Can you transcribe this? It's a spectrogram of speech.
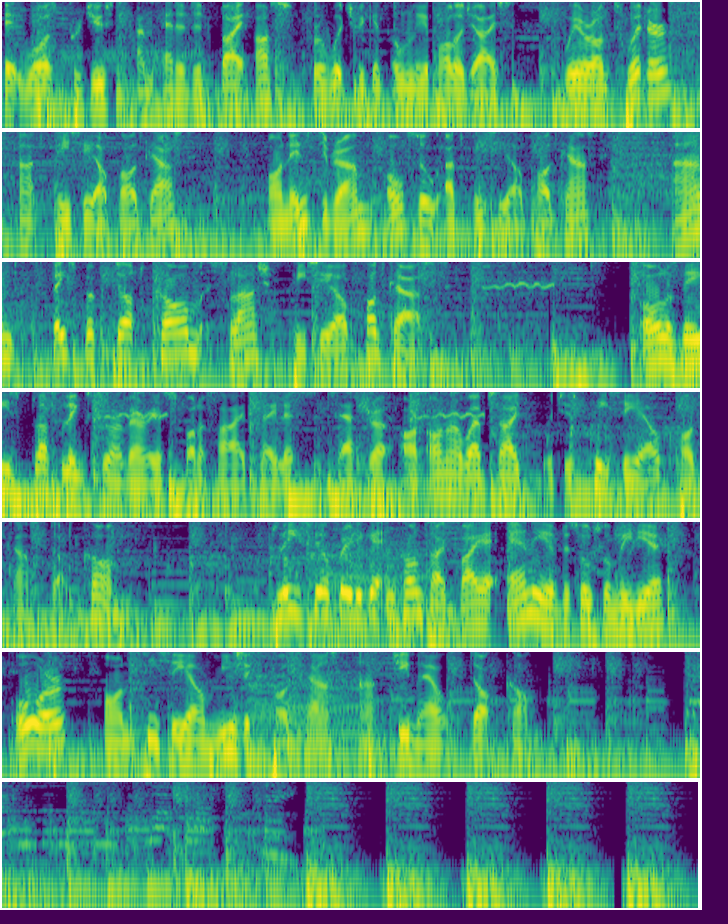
It was produced and edited by us, for which we can only apologise. We are on Twitter at PCL Podcast, on Instagram also at PCL Podcast, and facebook.com slash PCL Podcast. All of these, plus links to our various Spotify playlists, etc., are on our website, which is pclpodcast.com please feel free to get in contact via any of the social media or on pclmusicpodcast at gmail.com.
